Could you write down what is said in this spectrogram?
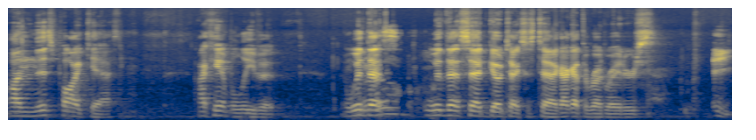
on this podcast. I can't believe it. With that, with that said, go Texas Tech. I got the Red Raiders. Hey.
